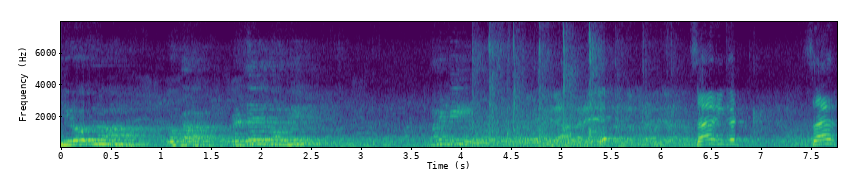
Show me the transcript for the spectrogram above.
ఈ రోజున ఒక ప్రత్యేకత ఉంది మనకి సార్ ఇక్కడ సార్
